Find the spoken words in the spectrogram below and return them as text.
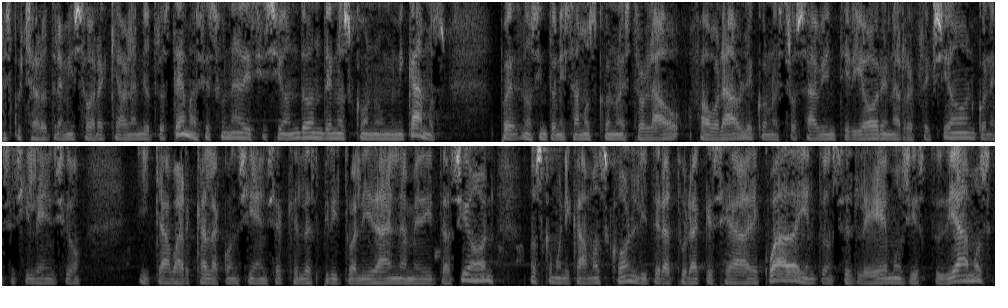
escuchar otra emisora que hablan de otros temas. Es una decisión donde nos comunicamos. Pues nos sintonizamos con nuestro lado favorable, con nuestro sabio interior en la reflexión, con ese silencio y que abarca la conciencia, que es la espiritualidad en la meditación. Nos comunicamos con literatura que sea adecuada y entonces leemos y estudiamos.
